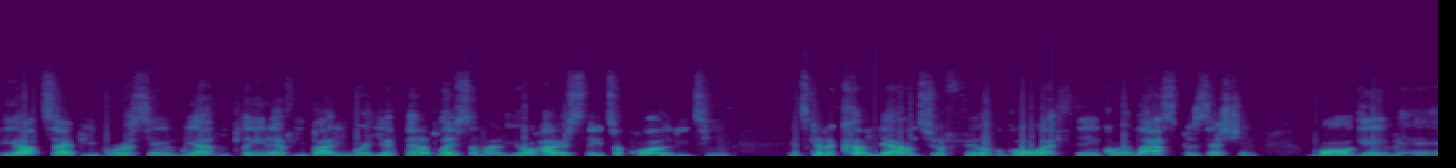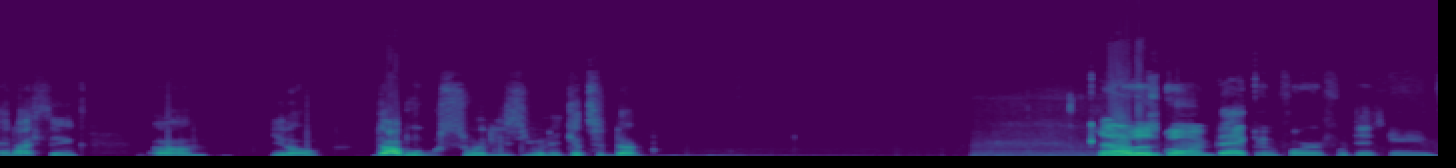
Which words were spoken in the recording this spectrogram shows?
the outside people are saying, we haven't played everybody where you're gonna play somebody. Ohio State's a quality team. It's gonna come down to a field goal, I think, or a last possession ball game. And I think um, you know, Dabo Swinney's unit gets it done. I was going back and forth for this game,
